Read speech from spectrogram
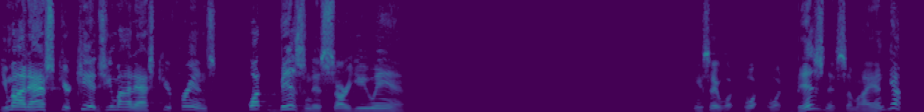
You might ask your kids, you might ask your friends, what business are you in? You say, what, what, what business am I in? Yeah,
